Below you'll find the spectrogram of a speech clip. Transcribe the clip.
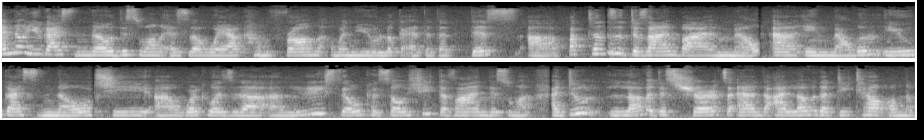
I know you guys know this one is where I come from when you look at the, this uh, button. This is designed by Mel uh, in Melbourne. You guys know she uh, worked with uh, Lily Silk, so she designed this one. I do love this shirt and I love the detail on the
